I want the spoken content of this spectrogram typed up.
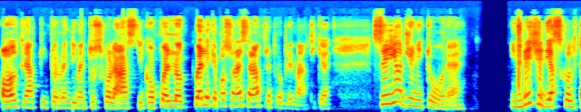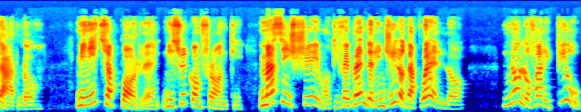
oltre a tutto il rendimento scolastico, quello, quelle che possono essere altre problematiche. Se io genitore, invece di ascoltarlo, mi inizio a porre nei suoi confronti, ma sei scemo, ti fai prendere in giro da quello, non lo fare più,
